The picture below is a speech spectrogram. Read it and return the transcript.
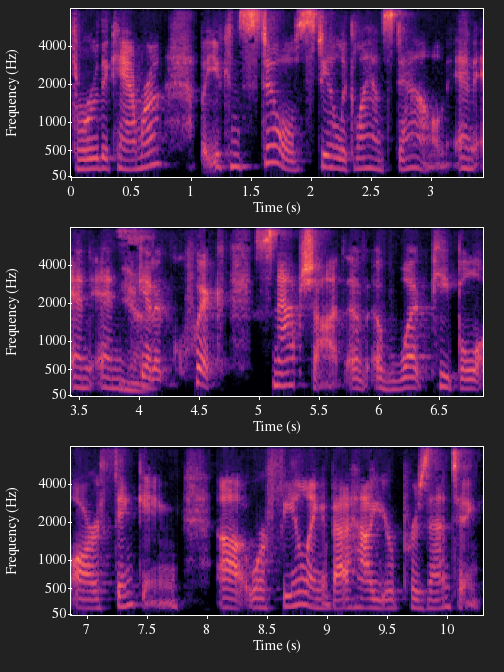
through the camera, but you can still steal a glance down and and and yeah. get a quick snapshot of, of what people are thinking uh, or feeling about how you're presenting.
